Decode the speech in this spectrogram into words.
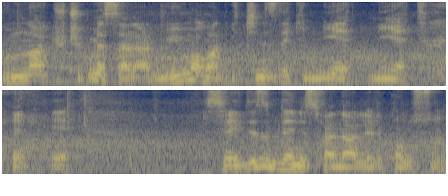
bunlar küçük meseleler. Mühim olan içinizdeki niyet, niyet. Sevdiniz mi deniz fenerleri konusunu?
